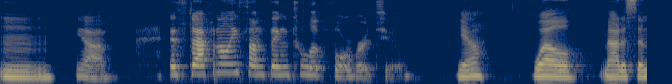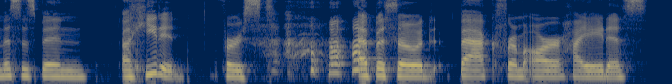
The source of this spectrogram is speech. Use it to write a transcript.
Mm. Yeah. It's definitely something to look forward to. Yeah. Well, Madison, this has been a heated first episode back from our hiatus.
